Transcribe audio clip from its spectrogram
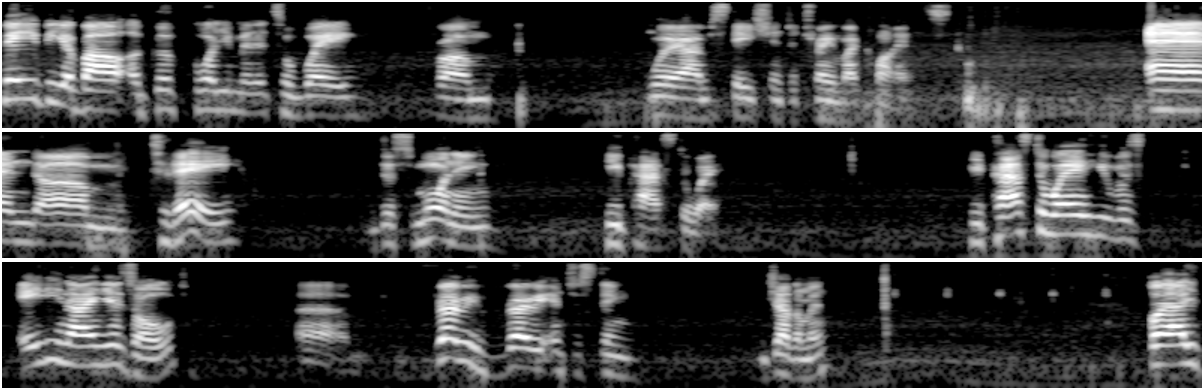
maybe about a good 40 minutes away from where I'm stationed to train my clients. And um, today, this morning, he passed away. He passed away. He was 89 years old. Um, very, very interesting gentleman. But I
